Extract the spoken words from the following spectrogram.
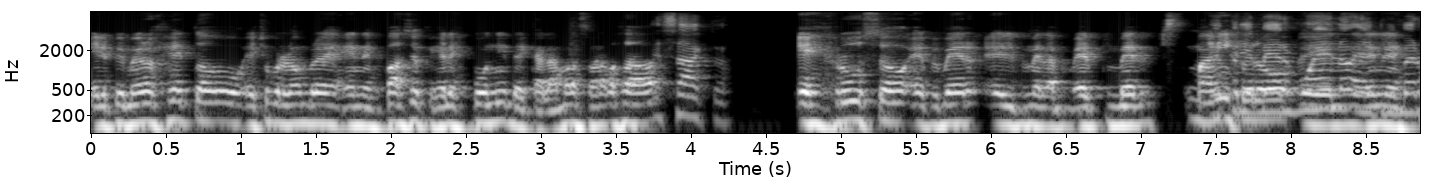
El primer objeto hecho por el hombre en espacio, que es el Sputnik, de que hablamos la semana pasada. Exacto es ruso, el primer, el, el primer mamífero. El primer vuelo, el, primer,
